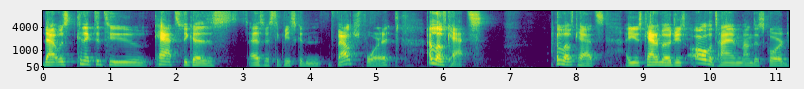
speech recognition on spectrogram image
that was connected to cats because, as Mystic Beast can vouch for it, I love cats. I love cats. I use cat emojis all the time on Discord,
